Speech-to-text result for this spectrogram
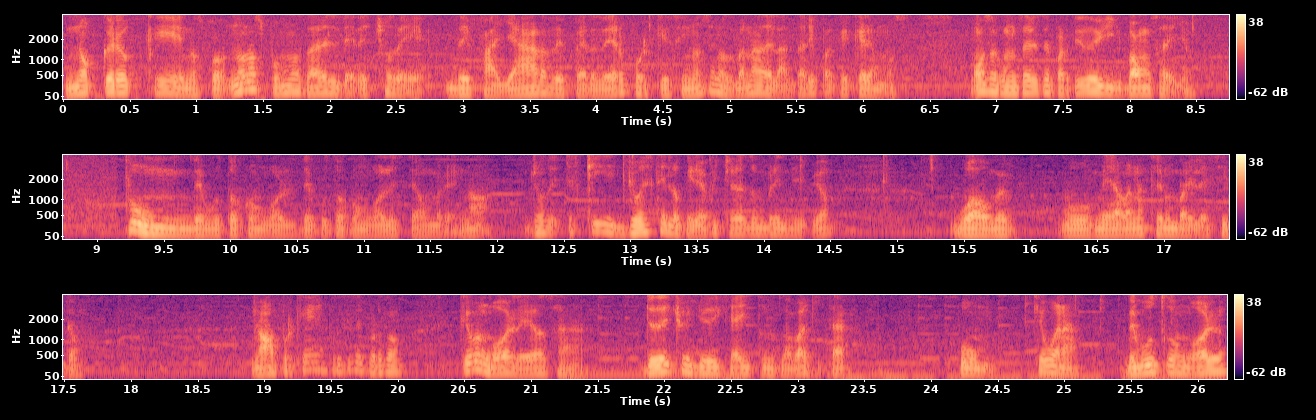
no creo que nos, no nos podemos dar el derecho de, de, fallar, de perder, porque si no se nos van a adelantar y para qué queremos. Vamos a comenzar este partido y vamos a ello. ¡Pum! Debutó con gol, debutó con gol este hombre. No, yo, es que yo este lo quería fichar desde un principio. Wow, me, mira, van a hacer un bailecito. No, ¿por qué? ¿Por qué se cortó? Qué buen gol, eh, o sea. Yo de hecho yo dije, ahí nos la va a quitar. ¡Pum! Qué buena. Debut con gol.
